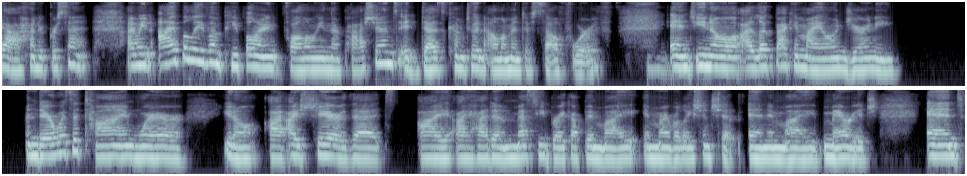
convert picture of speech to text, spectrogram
Yeah, 100%. I mean, I believe when people aren't following their passions, it does come to an element of self worth. Mm-hmm. And, you know, I look back in my own journey, and there was a time where, you know, I, I share that I, I had a messy breakup in my in my relationship and in my marriage and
